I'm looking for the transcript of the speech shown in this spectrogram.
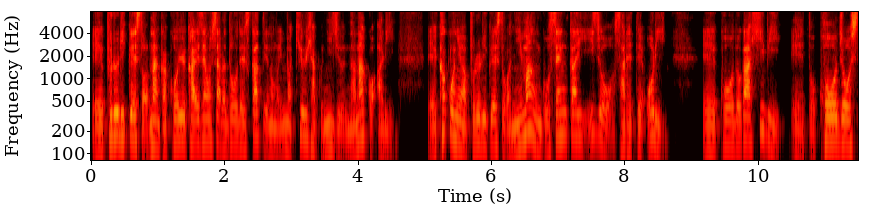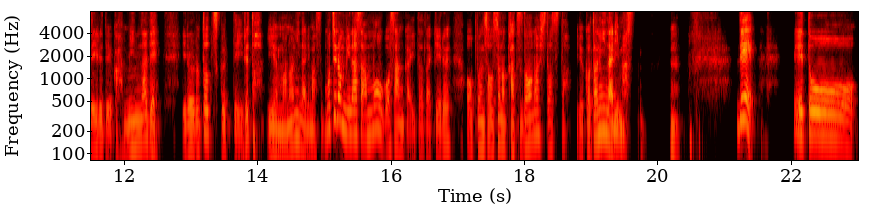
えー、プルリクエスト、なんかこういう改善をしたらどうですかっていうのも今927個あり、えー、過去にはプルリクエストが2万5000回以上されており、えー、コードが日々、えーと、向上しているというか、みんなでいろいろと作っているというものになります。もちろん皆さんもご参加いただけるオープンソースの活動の一つということになります。うん、で、えっ、ー、と、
